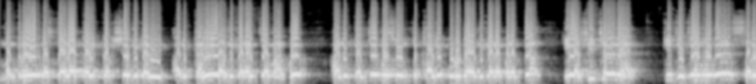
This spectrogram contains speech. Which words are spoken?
मंत्रालयात बसणाऱ्या काही कक्ष अधिकारी आणि काही अधिकाऱ्यांच्या मार्फत आणि त्यांच्यापासून तर खाली पुरवठा अधिकाऱ्यापर्यंत ही अशी चैन आहे की ज्याच्यामध्ये सर्व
